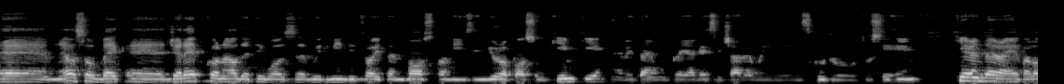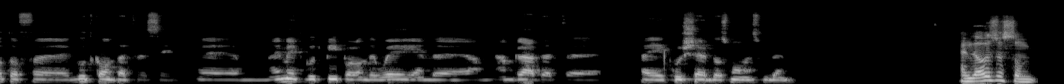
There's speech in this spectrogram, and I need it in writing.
Um, also back uh, Jerebko now that he was uh, with me in Detroit and Boston, he's in Europe also in Khimki. Every time we play against each other, we, it's good to, to see him. Here and there, I have a lot of uh, good contact. Let's say um, I met good people on the way, and uh, I'm, I'm, glad that uh, I could share those moments with them. And those are some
